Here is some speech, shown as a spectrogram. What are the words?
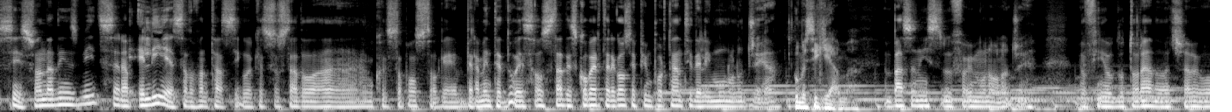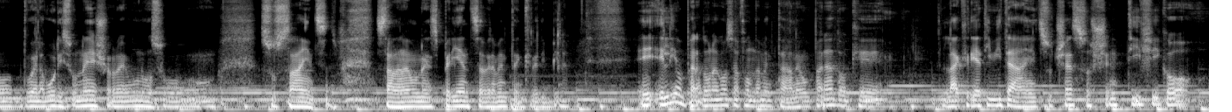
Sì, sono andato in Svizzera e lì è stato fantastico perché sono stato in questo posto che è veramente dove sono state scoperte le cose più importanti dell'immunologia. Come si chiama? Basel Institute for Immunology. Ho finito il dottorato e avevo due lavori su Nature e uno su, su Science. È stata un'esperienza veramente incredibile. E, e lì ho imparato una cosa fondamentale, ho imparato che la creatività e il successo scientifico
